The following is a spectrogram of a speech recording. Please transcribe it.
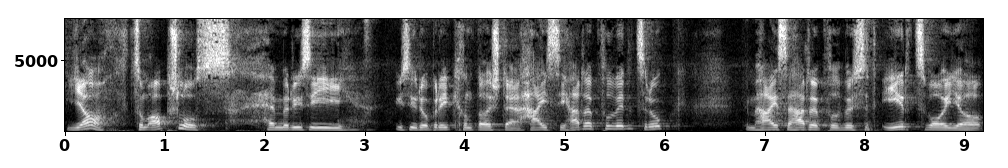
Ja, zum Abschluss haben wir unsere, unsere Rubrik und da ist der heiße Herdöpfel wieder zurück. Im heißen Herdöpfel wisst ihr zwei ja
